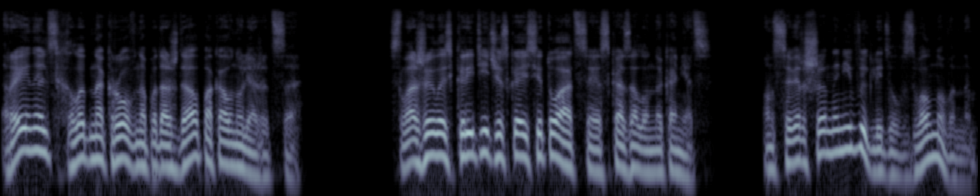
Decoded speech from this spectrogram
Рейнольдс хладнокровно подождал, пока он уляжется. «Сложилась критическая ситуация», — сказал он наконец. Он совершенно не выглядел взволнованным.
